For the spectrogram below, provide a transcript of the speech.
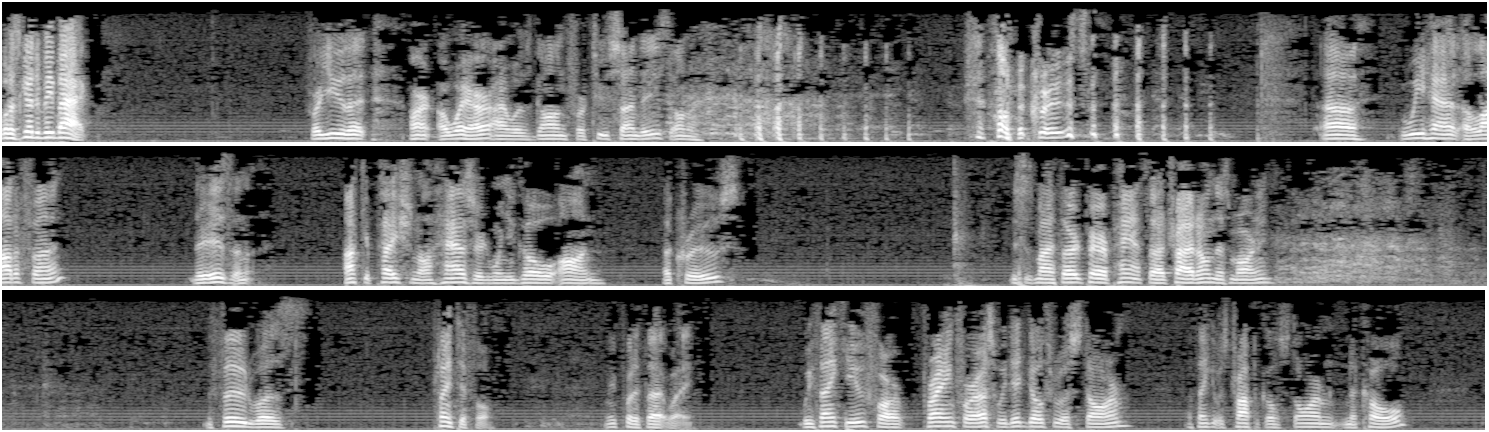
Well, it's good to be back. For you that aren't aware, I was gone for two Sundays on a on a cruise. uh, we had a lot of fun. There is an occupational hazard when you go on a cruise. This is my third pair of pants that I tried on this morning. Food was plentiful. Let me put it that way. We thank you for praying for us. We did go through a storm. I think it was Tropical Storm Nicole.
